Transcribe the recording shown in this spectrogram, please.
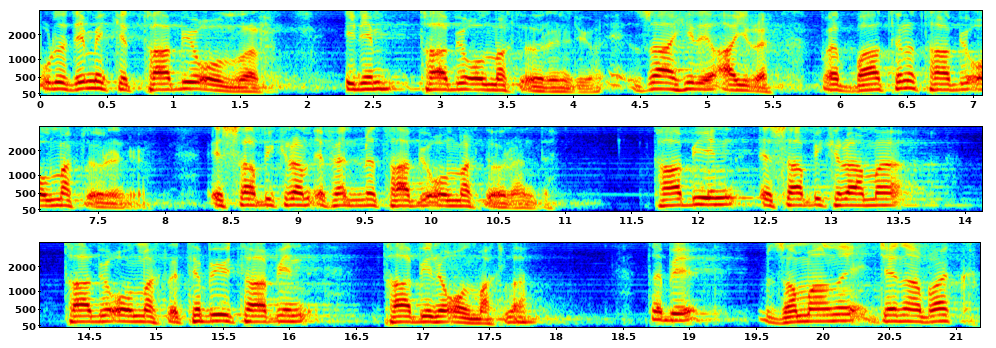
Burada demek ki tabi oldular. İlim tabi olmakla öğreniliyor. E, zahiri ayrı ve batını tabi olmakla öğreniyor. Eshab-ı Kiram efendime tabi olmakla öğrendi. Tabiin eshab-ı kirama tabi olmakla, tebeyyü tabiin tabini olmakla. Tabi zamanı Cenab-ı Hak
